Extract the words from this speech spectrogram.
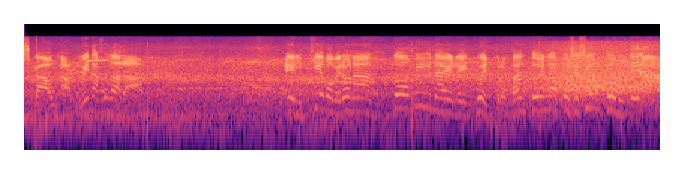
Busca una buena jugada. El Kievo Verona domina el encuentro, tanto en la posesión como... ¡Tira!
